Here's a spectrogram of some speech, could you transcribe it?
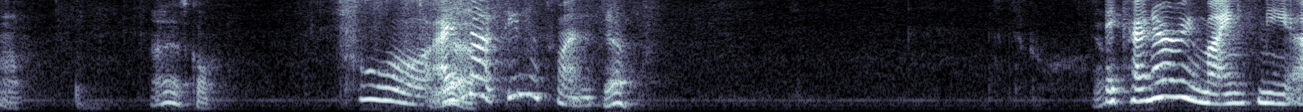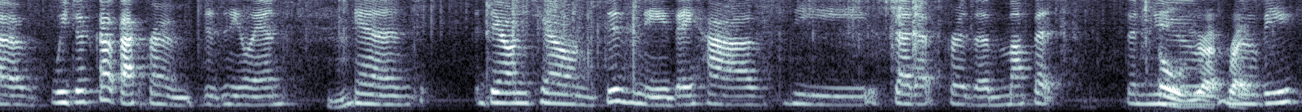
Oh, that's cool. Cool. Yeah. I've not seen this one. Yeah. That's cool. Yeah. It kind of reminds me of we just got back from Disneyland Mm-hmm. and downtown Disney they have the setup for the Muppets the new Oh, right, right. movie.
